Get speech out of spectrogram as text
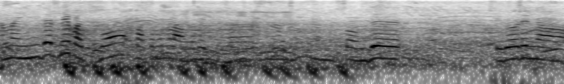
நம்ம இங்க இருந்தே பார்த்துப்போம். மற்றவங்க அங்கே ஸோ வந்து இதோட நான்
